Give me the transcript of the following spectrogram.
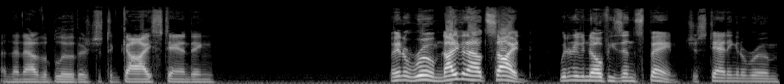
And then out of the blue, there's just a guy standing in a room, not even outside. We don't even know if he's in Spain. Just standing in a room,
